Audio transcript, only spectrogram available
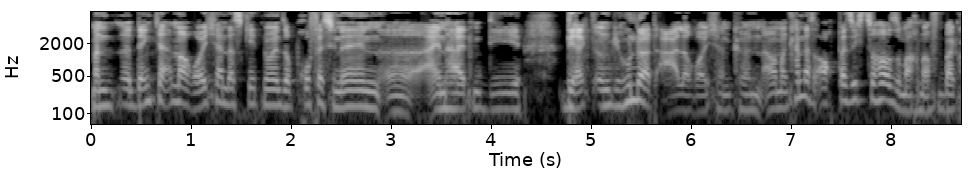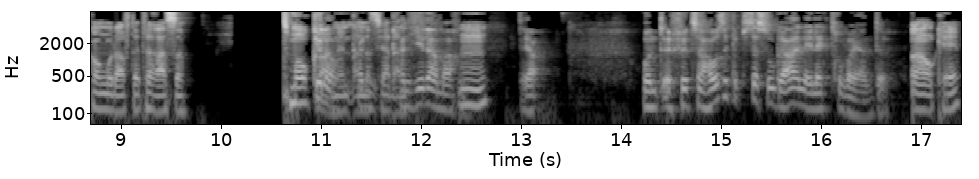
Man äh, denkt ja immer, Räuchern, das geht nur in so professionellen äh, Einheiten, die direkt irgendwie 100 Aale räuchern können. Aber man kann das auch bei sich zu Hause machen, auf dem Balkon oder auf der Terrasse. Smoker nennt man Genau, kann, das ja kann dann. jeder machen. Mhm. Ja. Und äh, für zu Hause gibt es das sogar in Elektrovariante. Ah, okay.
